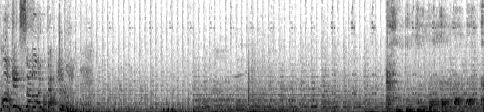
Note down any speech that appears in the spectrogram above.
Fucking satellite vector! If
